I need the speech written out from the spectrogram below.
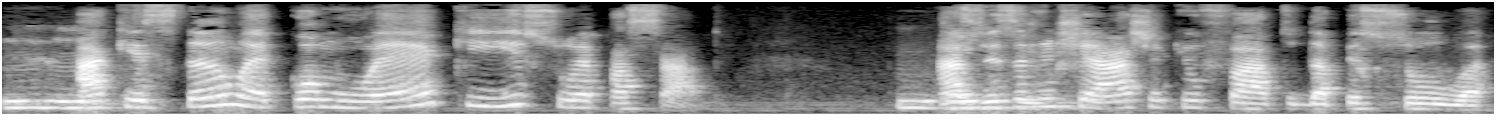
Uhum. A questão é como é que isso é passado. Entendi. Às vezes a gente acha que o fato da pessoa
